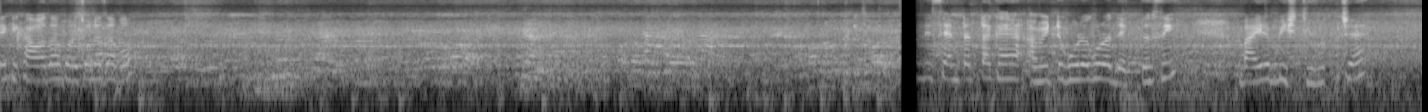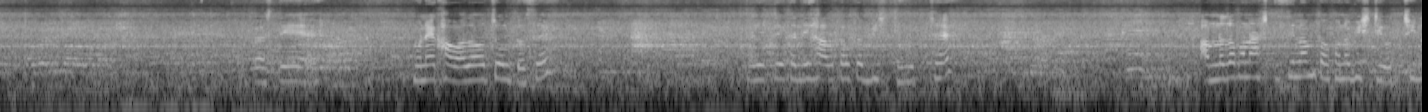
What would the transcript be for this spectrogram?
দেখি খাওয়া দাওয়া করে চলে যাব। সেন্টারটাকে আমি একটু ঘুরে ঘুরে দেখতেছি। বাইরে বৃষ্টি হচ্ছে। পাশ মনে খাওয়া দাওয়া চলতেছে। এখানে হালকা হালকা বৃষ্টি হচ্ছে। আমরা যখন আসতেছিলাম তখনও বৃষ্টি হচ্ছিল।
